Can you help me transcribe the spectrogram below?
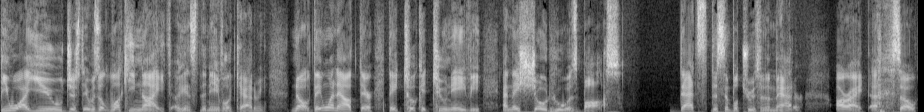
BYU just, it was a lucky night against the Naval Academy. No, they went out there, they took it to Navy, and they showed who was boss. That's the simple truth of the matter. All right, uh, so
